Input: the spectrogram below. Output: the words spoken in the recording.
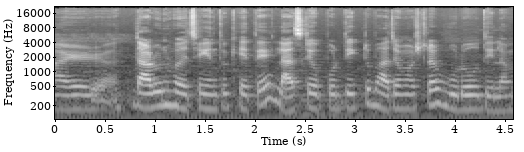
আর দারুণ হয়েছে কিন্তু খেতে। লাস্টে ওপর দিয়ে একটু ভাজা মশলার গুঁড়োও দিলাম।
